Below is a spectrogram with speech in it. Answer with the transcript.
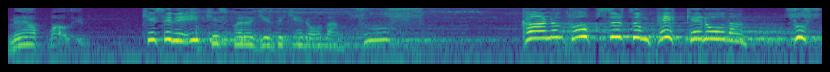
Ne yapmalıyım? Kesene ilk kez para girdi Keloğlan. Sus. Karnın top sırtın pek Keloğlan. Sus.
